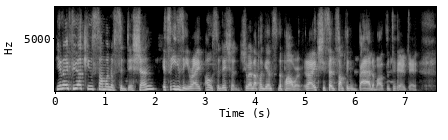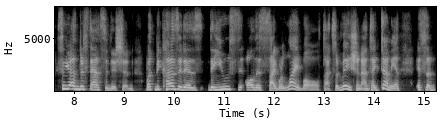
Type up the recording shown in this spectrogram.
you know, if you accuse someone of sedition, it's easy, right? Oh, sedition. She went up against the power, right? She said something bad about Duterte. So you understand sedition. But because it is, they use all this cyber libel, tax evasion, anti dummy, it's a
